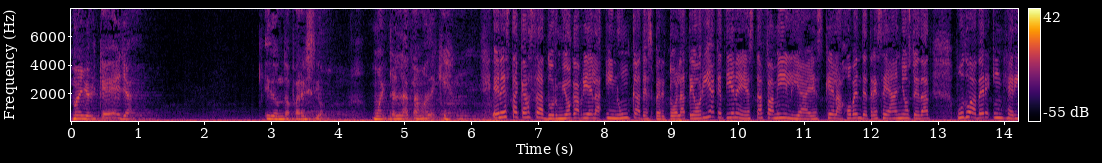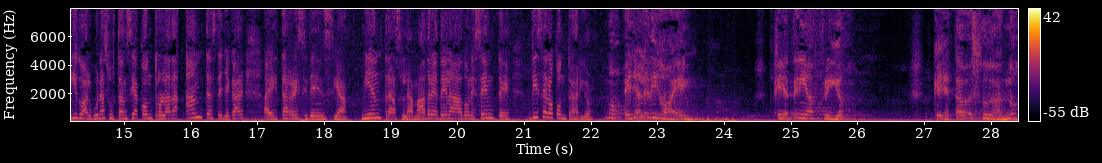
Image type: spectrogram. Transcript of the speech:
mayor que ella. ¿Y dónde apareció? Muerta en la cama de quién. En esta casa durmió Gabriela y nunca despertó. La teoría que tiene esta familia es que la joven de 13 años de edad pudo haber ingerido alguna sustancia controlada antes de llegar a esta residencia, mientras la madre de la adolescente dice lo contrario. No, ella le dijo a él que ella tenía frío, que ella estaba sudando,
